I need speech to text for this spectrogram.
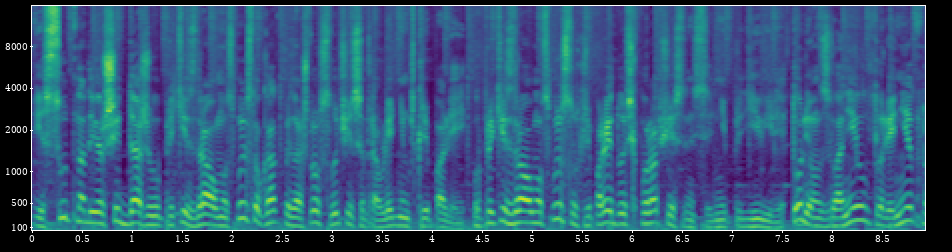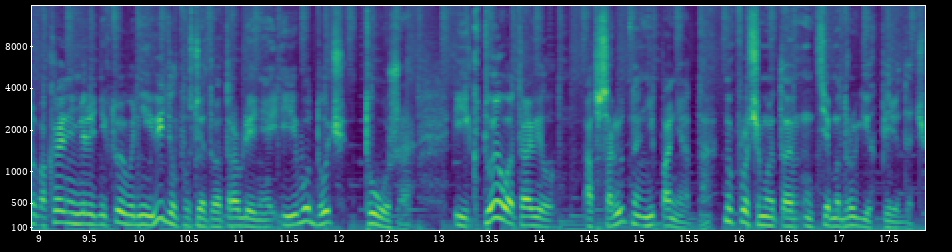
и суд надо вершить даже вопреки здравому смыслу, как произошло в случае с отравлением Скрипалей. Вопреки здравому смыслу Скрипалей до сих пор общественности не предъявили. То ли он звонил, то ли нет, но, по крайней мере, никто его не видел после этого отравления, и его дочь тоже. И кто его отравил, абсолютно непонятно. Ну, впрочем, это тема других передач.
